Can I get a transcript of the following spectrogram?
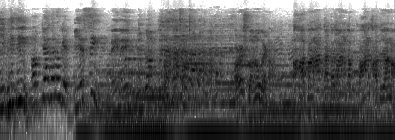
इसने की भी थी। अब क्या करोगे? बीएससी नहीं नहीं और सुनो बेटा कहा जान का पान खाते जाना।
